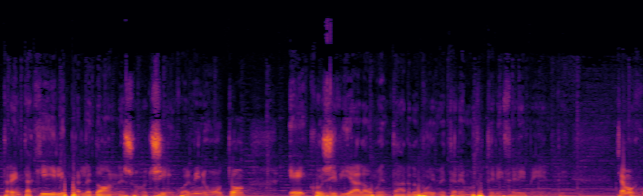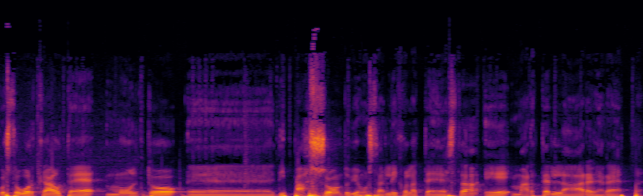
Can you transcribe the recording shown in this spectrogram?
30 kg per le donne sono 5 al minuto e così via all'aumentare, dopo vi metteremo tutti i riferimenti. Diciamo che questo workout è molto eh, di passo, dobbiamo stare lì con la testa e martellare le rep.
